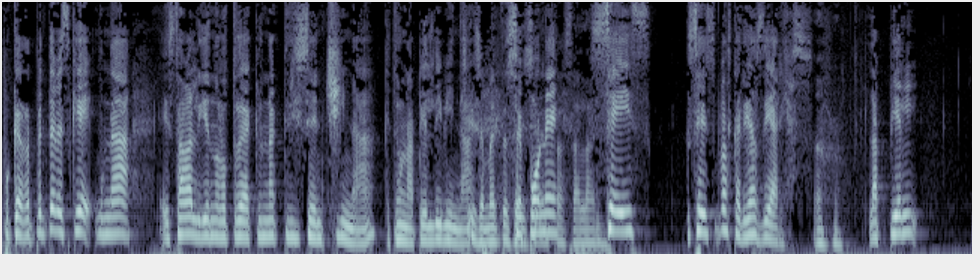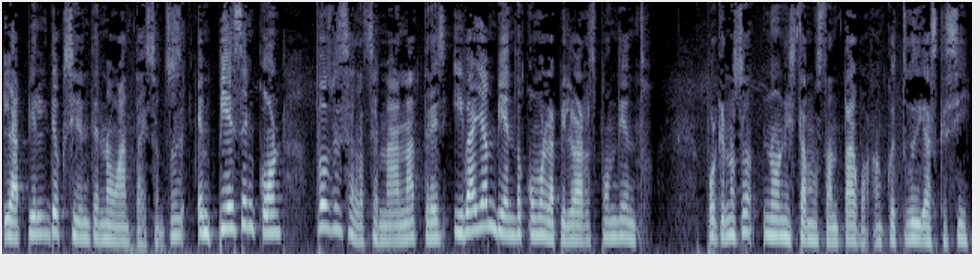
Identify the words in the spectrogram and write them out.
Porque de repente ves que una, estaba leyendo el otro día que una actriz en China, que tiene una piel divina, Sí, se mete pone 600 al año. seis, seis mascarillas diarias. Ajá. La piel, la piel de Occidente no aguanta eso. Entonces empiecen con dos veces a la semana, tres, y vayan viendo cómo la piel va respondiendo. Porque nosotros no necesitamos tanta agua, aunque tú digas que sí.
